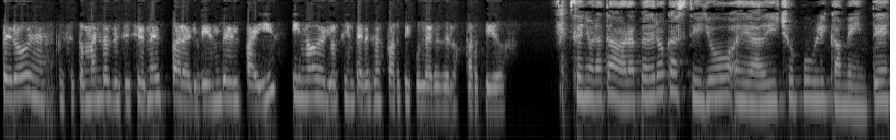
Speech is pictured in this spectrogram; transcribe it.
pero en las que se toman las decisiones para el bien del país y no de los intereses particulares de los partidos. Señora Tabara, Pedro Castillo eh, ha dicho públicamente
